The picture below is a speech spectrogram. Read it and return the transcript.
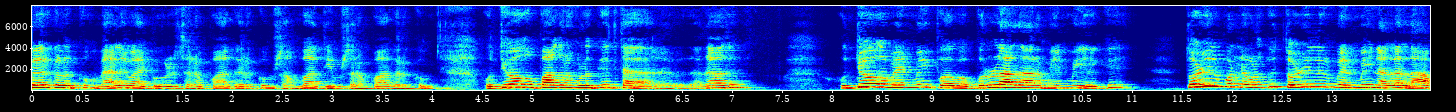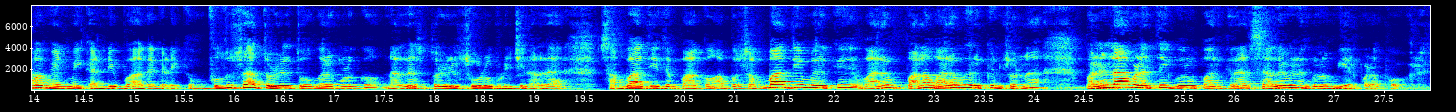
பேர்களுக்கும் வேலை வாய்ப்புகள் சிறப்பாக இருக்கும் சம்பாத்தியம் சிறப்பாக இருக்கும். உத்தியோகம் பார்க்குறவங்களுக்கு த அதாவது உத்தியோக மேன்மை பொருளாதார மேன்மை இருக்குது தொழில் பண்ணுறவங்களுக்கு தொழில் மேன்மை நல்ல லாப மேன்மை கண்டிப்பாக கிடைக்கும். புதுசாக தொழில் துவங்குறவங்களுக்கும் நல்ல தொழில் சூடு பிடிச்சி நல்ல சம்பாத்தியத்தை பார்க்கும். அப்போ சம்பாத்தியம் இருக்குது வரவு பண வரவு இருக்குதுன்னு சொன்னால் பன்னெண்டாம் இடத்தை குரு பார்க்கிறார் செலவினங்களும் ஏற்பட போகிறது.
